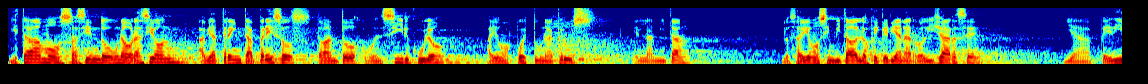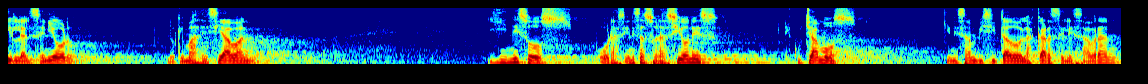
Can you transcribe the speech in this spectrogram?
Y estábamos haciendo una oración, había 30 presos, estaban todos como en círculo, habíamos puesto una cruz en la mitad, los habíamos invitado a los que querían arrodillarse y a pedirle al Señor lo que más deseaban. Y en, esos en esas oraciones escuchamos, quienes han visitado las cárceles sabrán,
